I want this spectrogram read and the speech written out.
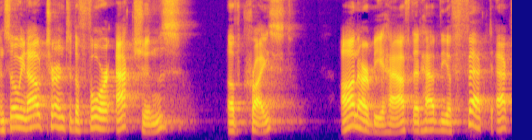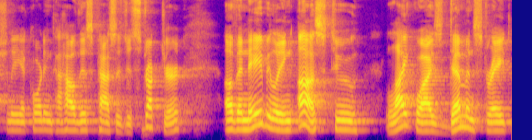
And so we now turn to the four actions of Christ on our behalf that have the effect, actually, according to how this passage is structured, of enabling us to likewise demonstrate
